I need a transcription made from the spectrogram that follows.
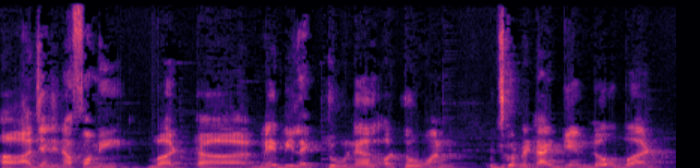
uh, Argentina for me, but uh, maybe like 2 0 or 2 1. It's going to be a tight game though, but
